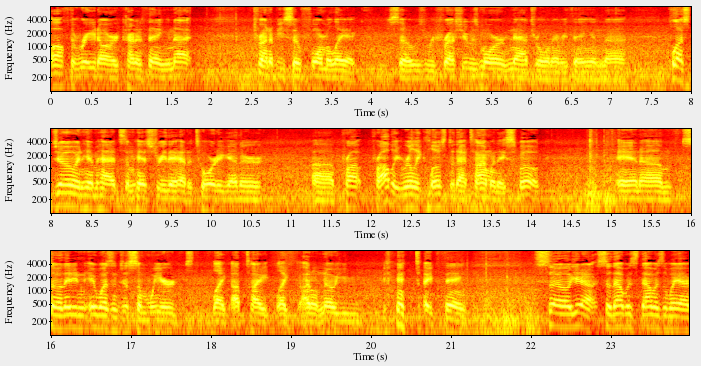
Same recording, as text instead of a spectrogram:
off the radar kind of thing, not trying to be so formulaic. So it was refreshing. It was more natural and everything. And uh, plus, Joe and him had some history. They had a tour together uh, pro- probably really close to that time when they spoke. And um, so they didn't. It wasn't just some weird, like uptight, like I don't know you type thing. So yeah, so that was that was the way I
